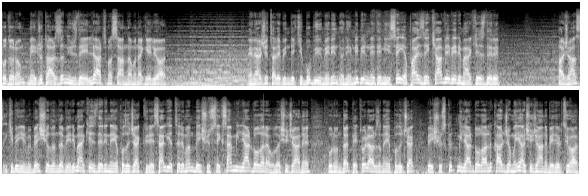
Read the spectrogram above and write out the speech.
Bu durum mevcut arzın %50 artması anlamına geliyor. Enerji talebindeki bu büyümenin önemli bir nedeni ise yapay zeka ve veri merkezleri. Ajans 2025 yılında veri merkezlerine yapılacak küresel yatırımın 580 milyar dolara ulaşacağını, bunun da petrol arzına yapılacak 540 milyar dolarlık harcamayı aşacağını belirtiyor.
